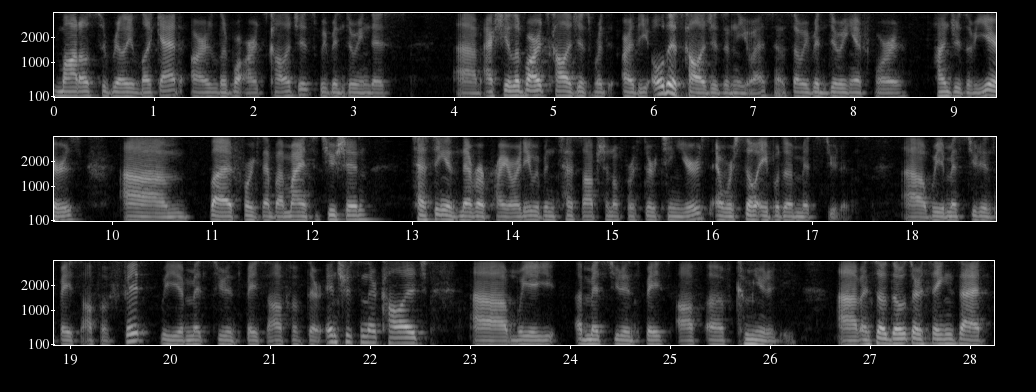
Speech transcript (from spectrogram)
models to really look at are liberal arts colleges. We've been doing this um, actually, liberal arts colleges were, are the oldest colleges in the US, and so we've been doing it for hundreds of years. Um, but for example, at my institution, testing is never a priority. We've been test optional for 13 years, and we're still able to admit students. Uh, we admit students based off of fit. We admit students based off of their interest in their college. Um, we admit students based off of community. Um, and so those are things that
